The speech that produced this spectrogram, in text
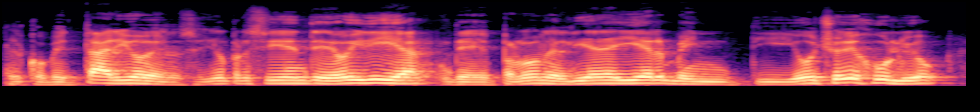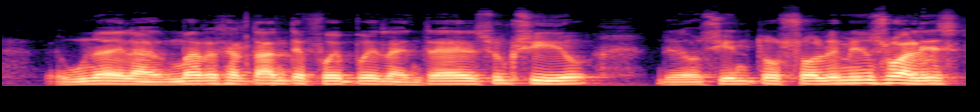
el comentario del señor presidente de hoy día, de, perdón, del día de ayer, 28 de julio, una de las más resaltantes fue pues la entrega del subsidio de 200 soles mensuales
